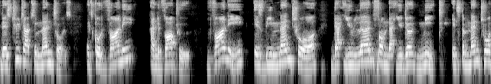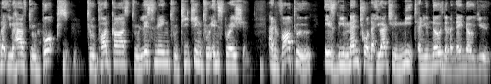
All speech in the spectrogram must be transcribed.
there's two types of mentors. It's called Vani and Vapu. Vani is the mentor that you learn from that you don't meet. It's the mentor that you have through books, through podcasts, through listening, through teaching, through inspiration. And Vapu is the mentor that you actually meet and you know them and they know you.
